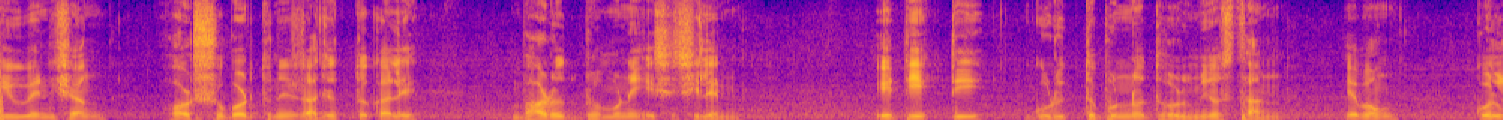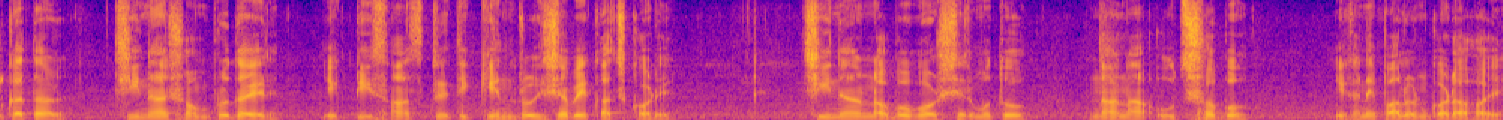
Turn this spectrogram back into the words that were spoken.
হিউয়েনসাং হর্ষবর্ধনের রাজত্বকালে ভারত ভ্রমণে এসেছিলেন। এটি একটি গুরুত্বপূর্ণ ধর্মীয় স্থান এবং কলকাতার চীনা সম্প্রদায়ের একটি সাংস্কৃতিক কেন্দ্র হিসাবে কাজ করে। চীনা নববর্ষের মতো নানা উৎসবও এখানে পালন করা হয়।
